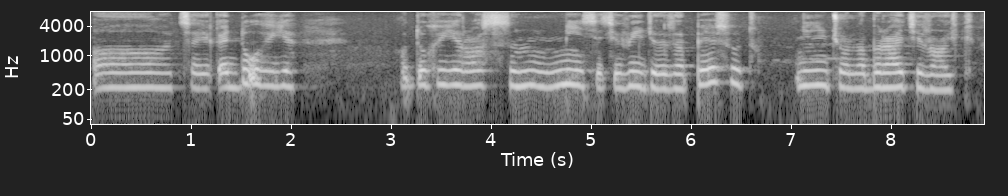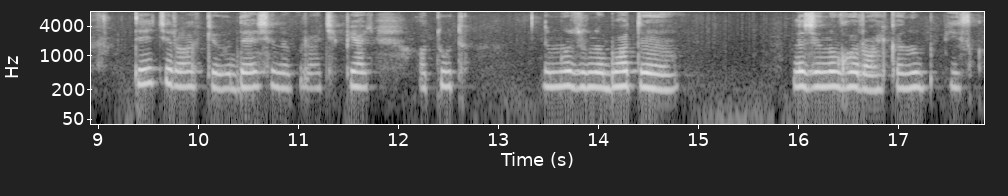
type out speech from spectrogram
А це яке другий, а другий раз в місяць відео записують і нічого, набирайте лайки. Третій років 10 набирайте 5, а тут не можу набрати лежаного райка, ну піска.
